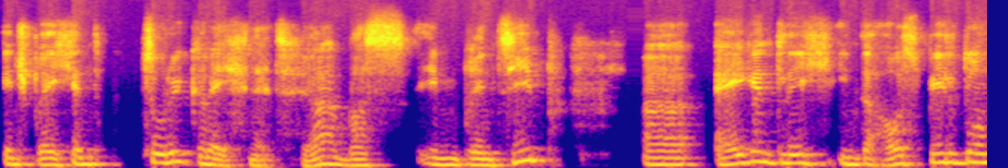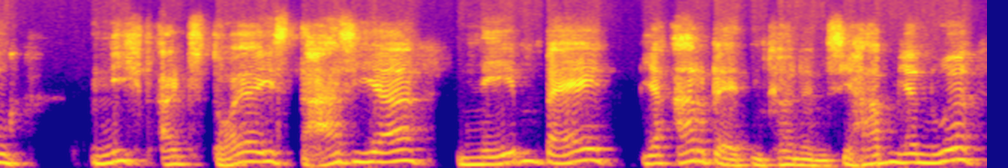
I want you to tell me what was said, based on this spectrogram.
entsprechend zurückrechnet, ja, was im Prinzip äh, eigentlich in der Ausbildung nicht als teuer ist, da sie ja nebenbei ja arbeiten können. Sie haben ja nur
